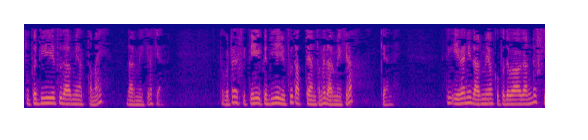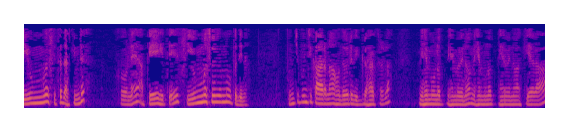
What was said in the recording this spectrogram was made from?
උපදී යුතු ධර්මයක් තමයි ධර්මය කියලා කියන්නේ. එතකොට සිතේ ඉපදිය යුතු தත්වයන් තමයි ධර්මය කියලා කියන්නේ. ඉතින් එවැනි ධර්මයක් උපදවා ගන්න සියුම්ව සිත දකින්න ඕනේ අපේ හිතේ සියුම්ම සියුම්ම උපදින. පුංචි පුංචි කාරණා හොඳට විග්‍රහ කරලා මෙහෙම වුණොත් මෙහෙම වෙනවා මෙහෙම වුණොත් මෙහෙම වෙනවා කියලා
